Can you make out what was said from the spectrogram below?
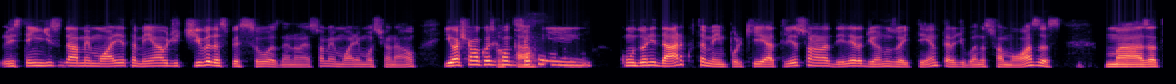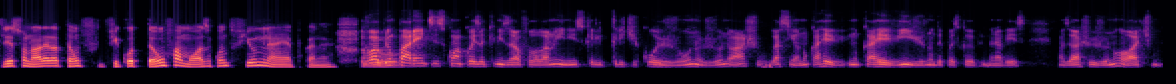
eles têm isso da memória também auditiva das pessoas, né? Não é só memória emocional. E eu acho que é uma coisa que aconteceu Total. com, com o Doni Darko também, porque a trilha sonora dele era de anos 80, era de bandas famosas, mas a trilha sonora era tão, ficou tão famosa quanto o filme na época, né? Eu vou abrir um parênteses com uma coisa que o Misael falou lá no início, que ele criticou Juno. Juno, eu acho, assim, eu nunca revi, nunca revi Juno depois que eu vi a primeira vez, mas eu acho o Juno ótimo.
